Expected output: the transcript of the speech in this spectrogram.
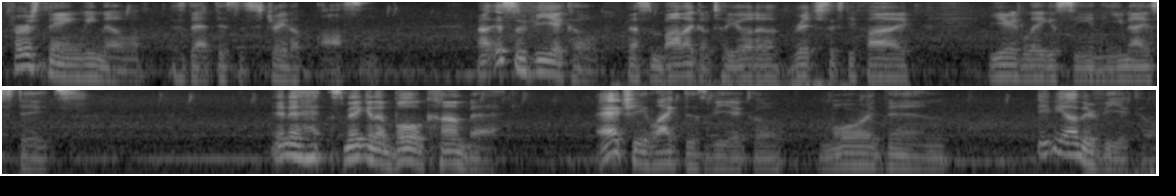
First thing we know is that this is straight up awesome. Now, it's a vehicle that's symbolic of Toyota rich 65 years legacy in the United States. And it's making a bold comeback. I actually like this vehicle more than any other vehicle.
